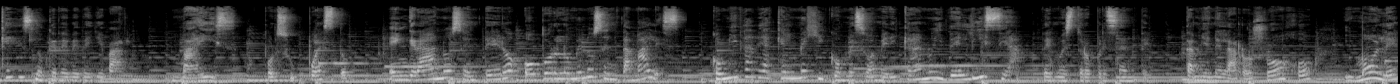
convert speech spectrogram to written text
¿Qué es lo que debe de llevar? Maíz, por supuesto, en granos entero o por lo menos en tamales, comida de aquel México mesoamericano y delicia de nuestro presente. También el arroz rojo y mole,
